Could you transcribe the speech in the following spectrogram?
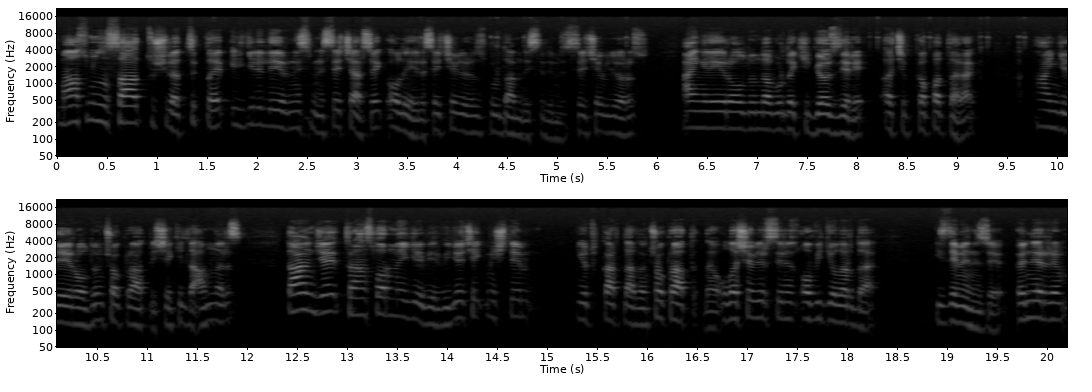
mouse'umuzun sağ tuşuyla tıklayıp ilgili layer'ın ismini seçersek o layer'ı seçebiliyoruz. Buradan da istediğimizi seçebiliyoruz. Hangi layer olduğunda buradaki gözleri açıp kapatarak hangi layer olduğunu çok rahat bir şekilde anlarız. Daha önce Transform ile ilgili bir video çekmiştim. YouTube kartlardan çok rahatlıkla ulaşabilirsiniz. O videoları da izlemenizi öneririm.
